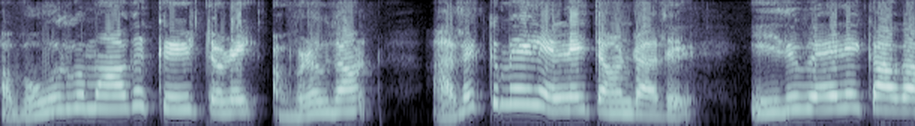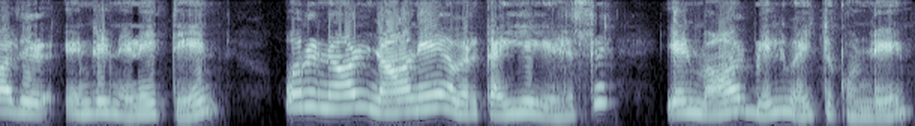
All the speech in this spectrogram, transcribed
அபூர்வமாக கீழ்த்தொடை அவ்வளவுதான். அதற்கு மேல் எல்லை தாண்டாது. இது வேலைக்காகாது என்று நினைத்தேன். ஒரு நாள் நானே அவர் கையை எடுத்து என் மார்பில் வைத்து கொண்டேன்.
